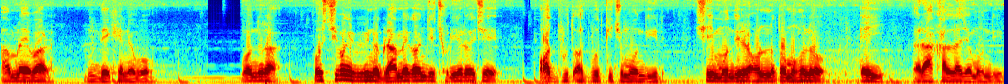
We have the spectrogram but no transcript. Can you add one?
আমরা এবার দেখে নেব। বন্ধুরা, পশ্চিমবঙ্গের বিভিন্ন গ্রামেগঞ্জে ছড়িয়ে রয়েছে অদ্ভুত অদ্ভুত কিছু মন্দির। সেই মন্দিরের অন্যতম হলো এই রাখাল রাজা মন্দির।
